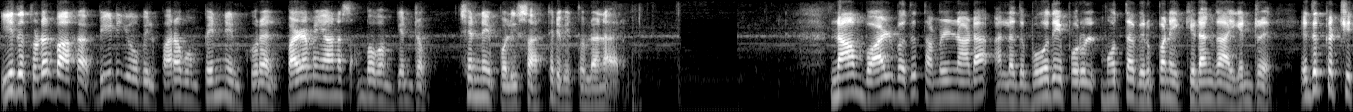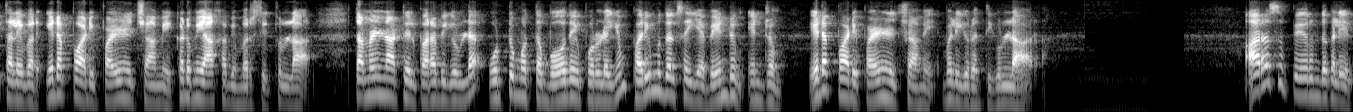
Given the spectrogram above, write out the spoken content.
இது தொடர்பாக வீடியோவில் பரவும் பெண்ணின் குரல் பழமையான சம்பவம் என்றும் சென்னை போலீசார் தெரிவித்துள்ளனர். நாம் வாழ்வது தமிழ்நாடா அல்லது போதைப் பொருள் மொத்த விற்பனை கிடங்கா? என்று எதிர்க்கட்சித் தலைவர் எடப்பாடி பழனிசாமி கடுமையாக விமர்சித்துள்ளார். தமிழ்நாட்டில் பரவியுள்ள ஒட்டுமொத்த போதைப் பொருளையும் பறிமுதல் செய்ய வேண்டும் என்றும் எடப்பாடி பழனிசாமி வலியுறுத்தியுள்ளார். அரசு பேருந்துகளில்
